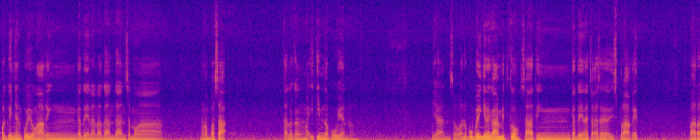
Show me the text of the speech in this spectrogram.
pag ganyan po yung aking kadena na daan sa mga mga basa talagang maitim na po yan no? yan. So ano po ba yung ginagamit ko sa ating kadena tsaka sa sprocket para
